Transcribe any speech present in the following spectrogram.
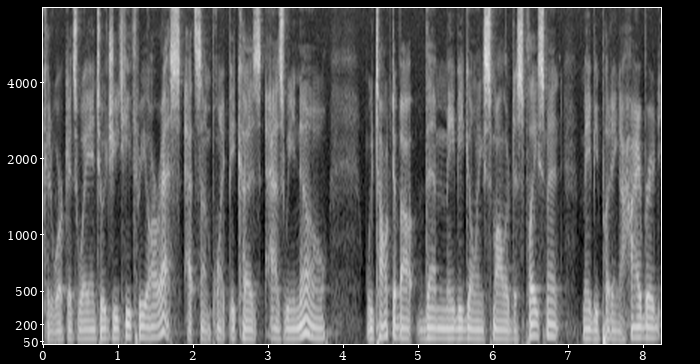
could work its way into a GT3 RS at some point because, as we know, we talked about them maybe going smaller displacement, maybe putting a hybrid,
